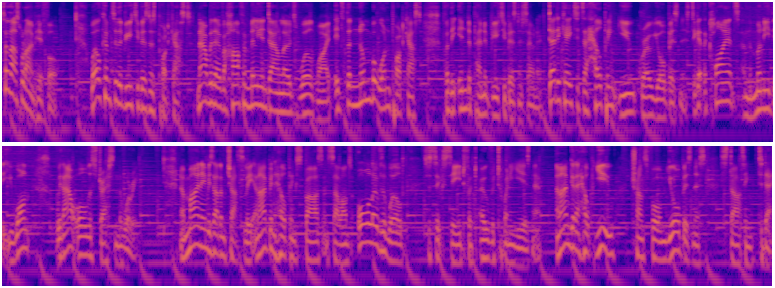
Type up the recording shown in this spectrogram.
So that's what I'm here for. Welcome to the Beauty Business Podcast. Now, with over half a million downloads worldwide, it's the number one podcast for the independent beauty business owner, dedicated to helping you grow your business, to get the clients and the money that you want without all the stress and the worry. Now, my name is Adam Chatterley, and I've been helping spas and salons all over the world to succeed for over 20 years now. And I'm going to help you transform your business starting today.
